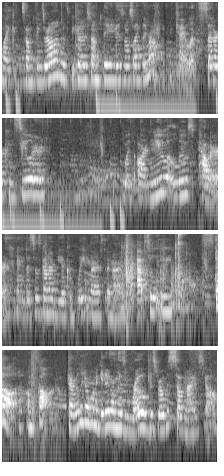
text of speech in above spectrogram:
like something's wrong, it's because something is most likely wrong. Okay, let's set our concealer with our new loose powder. And this is gonna be a complete mess, and I'm absolutely scarred. I'm scarred. I really don't wanna get it on this robe. This robe is so nice, y'all.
